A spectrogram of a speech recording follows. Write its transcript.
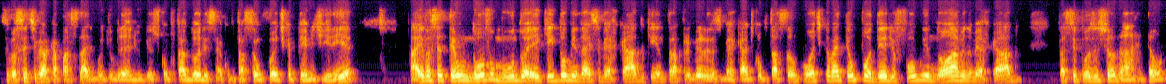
Se você tiver uma capacidade muito grande, o que os computadores, a computação quântica permitiria, aí você tem um novo mundo aí. Quem dominar esse mercado, quem entrar primeiro nesse mercado de computação quântica, vai ter um poder de fogo enorme no mercado para se posicionar. Então,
